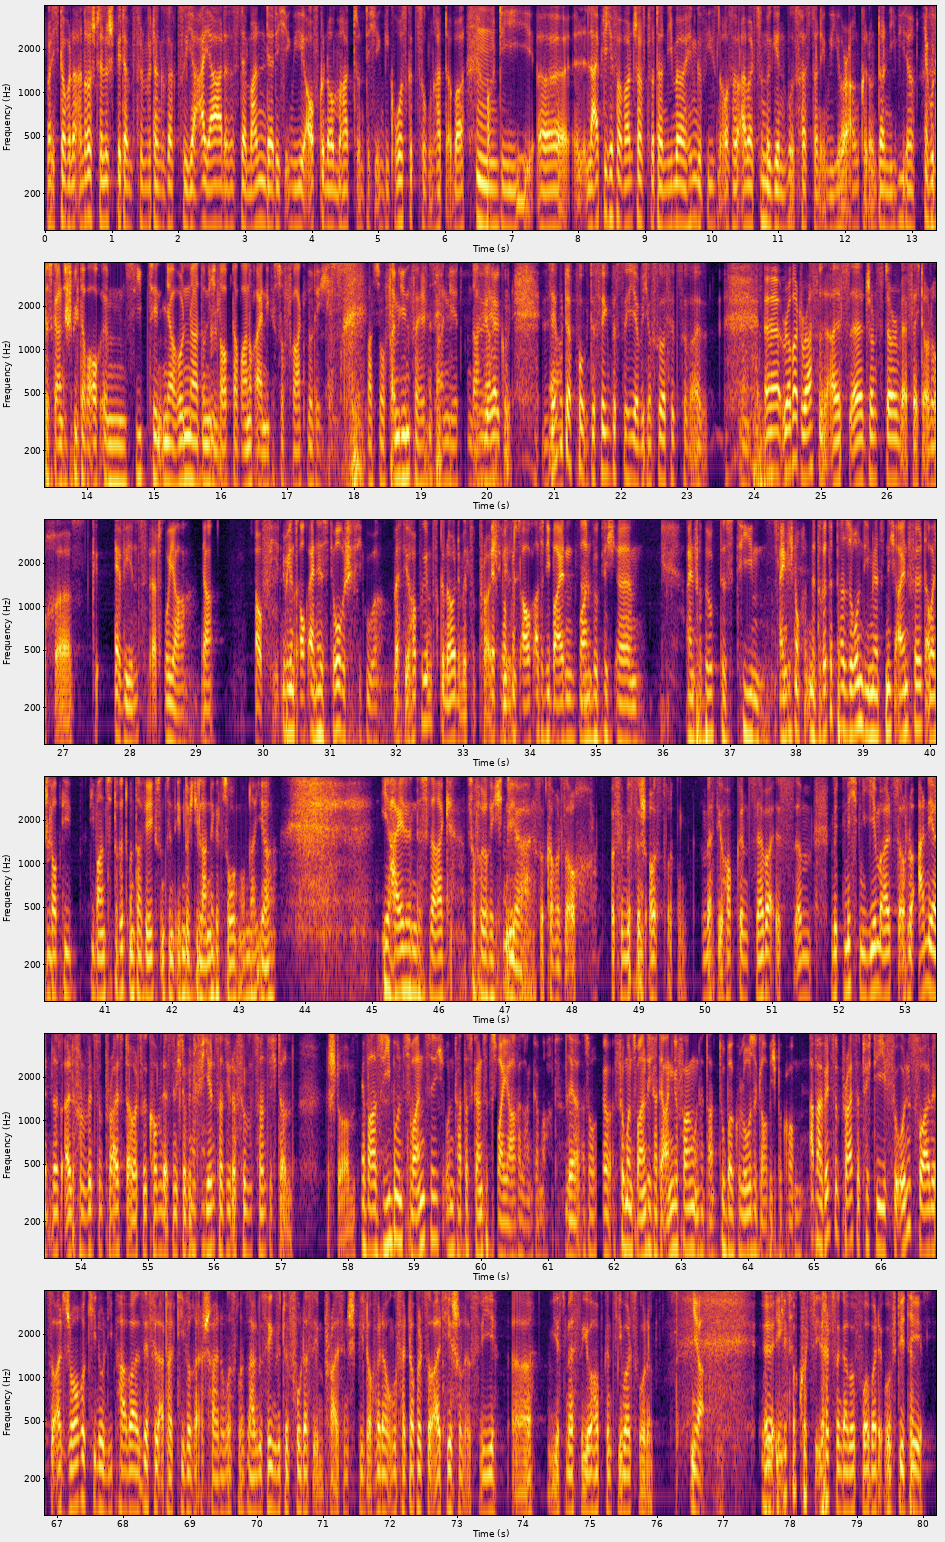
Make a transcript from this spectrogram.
Weil ich glaube, an einer anderen Stelle später im Film wird dann gesagt, so ja, ja, das ist der Mann, der dich irgendwie aufgenommen hat und dich irgendwie großgezogen hat, aber auf die äh, leibliche Verwandtschaft wird dann nie mehr hingewiesen, außer einmal zu Beginn, wo es heißt dann irgendwie Your Uncle und dann nie wieder. Ja gut, das Ganze spielt aber auch im 17. Jahrhundert und ich glaube, da war noch einiges so fragwürdig, was so Familienverhältnisse angeht. Von daher. Sehr gut. Sehr Ja. guter Punkt. Deswegen bist du hier, mich auf sowas hinzuweisen. Äh, Robert Russell als äh, John Stern wäre vielleicht auch noch äh, erwähnenswert. Oh ja, ja. Auf jeden Übrigens Fall. auch eine historische Figur. Matthew Hopkins, genau, der mit Surprise Matthew spielt. Hopkins auch. Also die beiden waren wirklich ähm, ein verbürgtes Team. Eigentlich noch eine dritte Person, die mir jetzt nicht einfällt, aber ich glaube, die, die waren zu dritt unterwegs und sind eben durch die Lande gezogen, um da ihr, ihr heilendes Werk zu vollrichten. Ja, so kann man es auch euphemistisch ausdrücken. Matthew Hopkins selber ist ähm, mitnichten jemals auch nur annähernd in das Alter von Vincent Price damals gekommen. Der ist nämlich, glaube ich, mit 24 oder 25 dann gestorben. Er war 27 und hat das Ganze zwei Jahre lang gemacht. Ja. Also äh, 25 hat er angefangen und hat dann Tuberkulose, glaube ich, bekommen. Aber Vincent Price natürlich die für uns vor allem jetzt so als Genre-Kino-Liebhaber sehr viel attraktivere Erscheinung, muss man sagen. Deswegen sind wir froh, dass eben Price ihn spielt, auch wenn er ungefähr doppelt so alt hier schon ist, wie, äh, wie es Matthew Hopkins jemals wurde. Ja. Äh, ich lese mal kurz die Inhaltsangabe vor bei der UFDP. Bitte.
